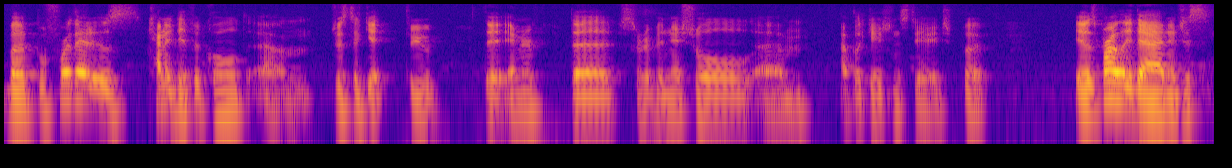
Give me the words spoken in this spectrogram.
But before that, it was kind of difficult um, just to get through the inter- the sort of initial um, application stage. But it was partly that and just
